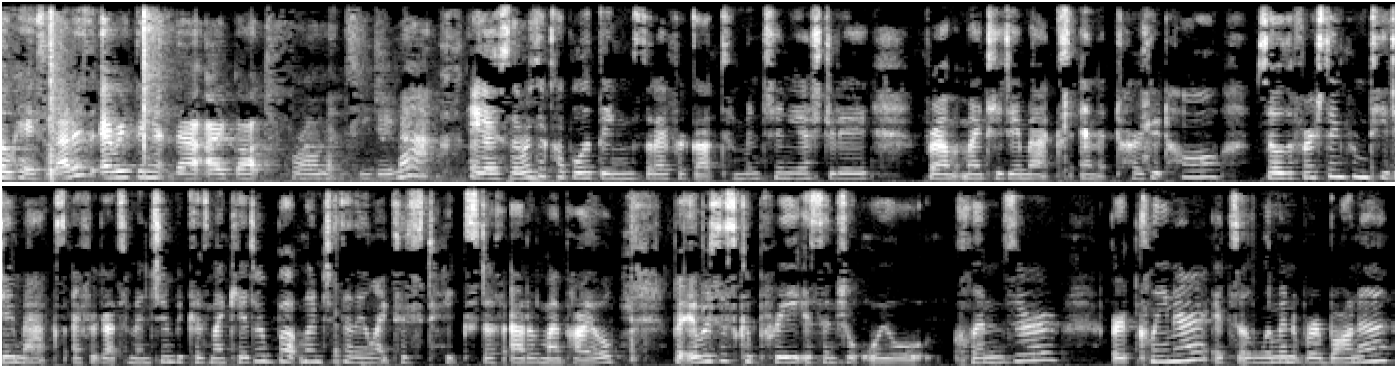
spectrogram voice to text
Okay, so that is everything that I got from TJ Maxx. Hey guys, so there was a couple of things that I forgot to mention yesterday from my TJ Maxx and Target haul. So the first thing from TJ Maxx I forgot to mention because my kids are butt munches and they like to take stuff out of my pile. But it was this Capri Essential Oil Cleanser or Cleaner. It's a lemon verbena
